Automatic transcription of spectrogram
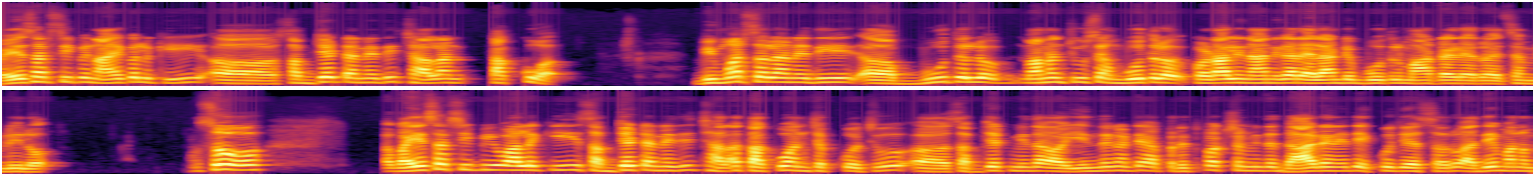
వైఎస్ఆర్సీపీ నాయకులకి సబ్జెక్ట్ అనేది చాలా తక్కువ. విమర్శలు అనేది బూతులు మనం చూసాం బూతులు కొడాలి నాన్నగారు ఎలాంటి బూతులు మాట్లాడారు అసెంబ్లీలో. సో వైఎస్ఆర్సీపీ వాళ్ళకి సబ్జెక్ట్ అనేది చాలా తక్కువ అని చెప్పుకోవచ్చు. సబ్జెక్ట్ మీద ఎందుకంటే ఆ ప్రతిపక్షం మీద దాడి అనేది ఎక్కువ చేస్తారు. అదే మనం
